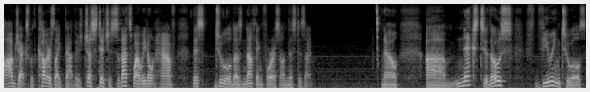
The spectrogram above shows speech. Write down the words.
objects with colors like that. There's just stitches. So that's why we don't have this tool does nothing for us on this design. Now, um, next to those viewing tools,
